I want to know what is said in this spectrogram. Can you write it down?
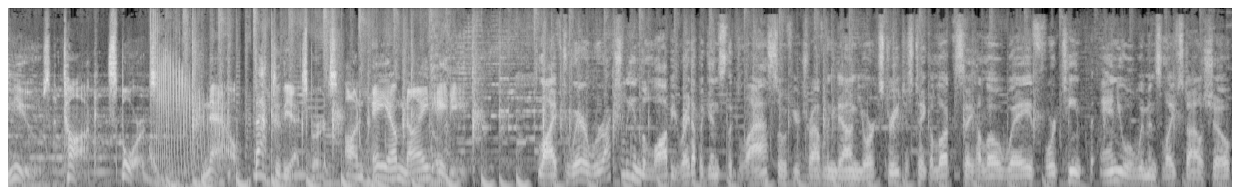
news, talk, sports. Now, back to the experts on AM 980. Live to air. We're actually in the lobby right up against the glass. So if you're traveling down York Street, just take a look, say hello, wave. 14th annual Women's Lifestyle Show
